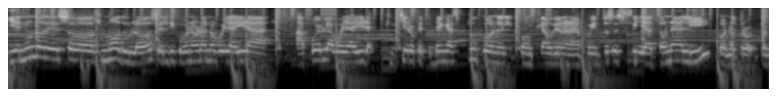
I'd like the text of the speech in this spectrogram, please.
Y en uno de esos módulos, él dijo, bueno, ahora no voy a ir a, a Puebla, voy a ir, quiero que vengas tú con, el, con Claudio Naranjo. Y entonces fui a Tonali con, otro, con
